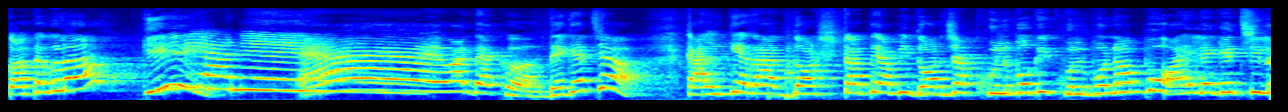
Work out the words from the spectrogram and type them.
কতগুলো? কি? এবার দেখো দেখেছ? কালকে রাত দশটাতে আমি দরজা খুলবো কি খুলবো না ভয় লেগেছিল।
